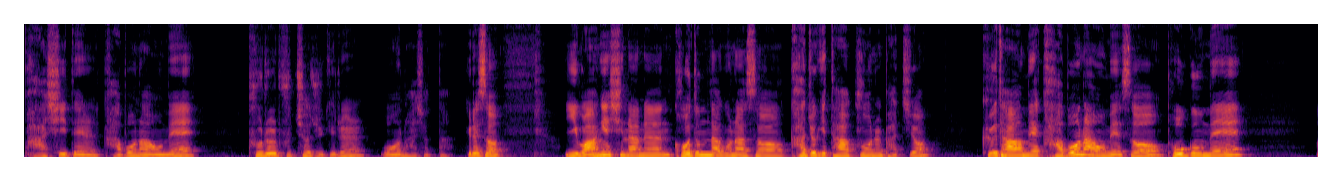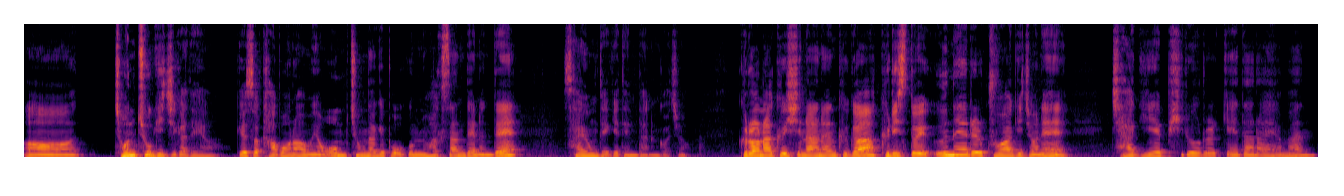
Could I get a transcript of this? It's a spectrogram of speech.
밭이 될 가버나움에 불을 붙여주기를 원하셨다. 그래서 이 왕의 신하는 거듭나고 나서 가족이 다 구원을 받죠. 그 다음에 가버나움에서 복음의 어, 전초 기지가 돼요. 그래서 가버나움에 엄청나게 복음이 확산되는데 사용되게 된다는 거죠. 그러나 그 신하는 그가 그리스도의 은혜를 구하기 전에 자기의 필요를 깨달아야만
